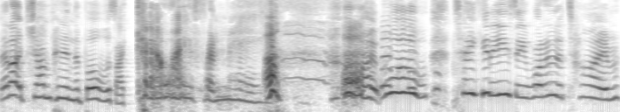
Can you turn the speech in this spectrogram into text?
they're like jumping in the balls, like get away from me. I'm like, whoa, take it easy, one at a time.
